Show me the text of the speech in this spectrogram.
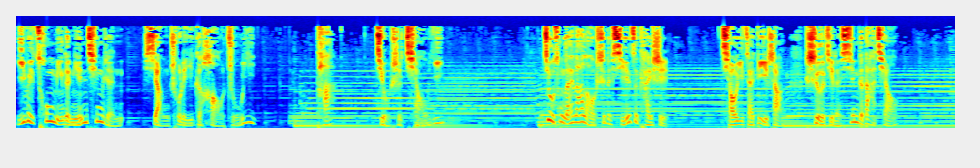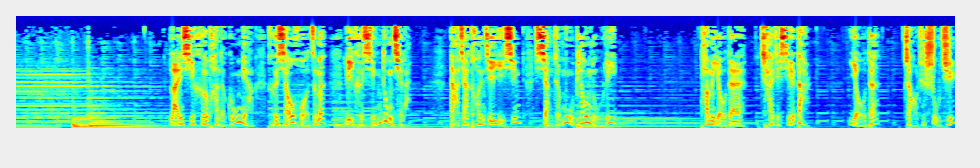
一位聪明的年轻人想出了一个好主意，他就是乔伊。就从莱拉老师的鞋子开始，乔伊在地上设计了新的大桥。兰溪河畔的姑娘和小伙子们立刻行动起来。大家团结一心，向着目标努力。他们有的拆着鞋带儿，有的找着树枝，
